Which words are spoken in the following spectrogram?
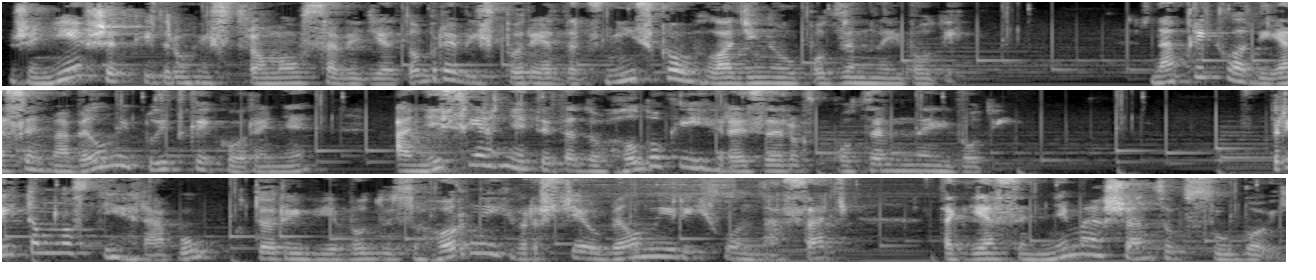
že nie všetky druhy stromov sa vedia dobre vysporiadať s nízkou hladinou podzemnej vody – Napríklad jaseň má veľmi plitké korene a nesiahne teda do hlbokých rezerv podzemnej vody. V prítomnosti hrabu, ktorý vie vodu z horných vrstiev veľmi rýchlo nasať, tak jaseň nemá šancu v súboji.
